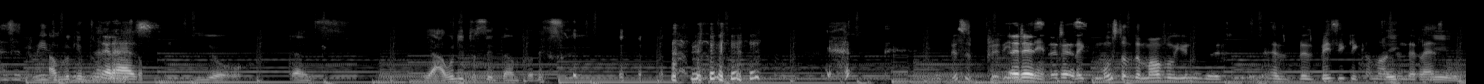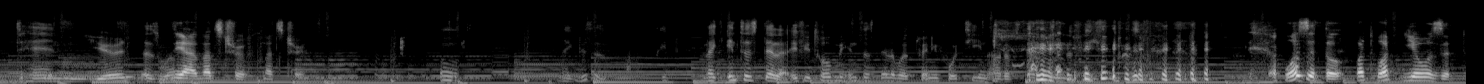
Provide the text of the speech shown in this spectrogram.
Has it really? I'm looking through It the long? list has. of- Yo, guys. Yeah, we need to sit down for this. This is pretty. It is, It is. Like most of the Marvel universe has, has basically come out in the last Yeah. 10 years as well. yeah, that's true. That's true. Hmm. Like this is. It, like Interstellar. If you told me Interstellar was 2014, out of have stabbed you in the face. was it though? What what year was it?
